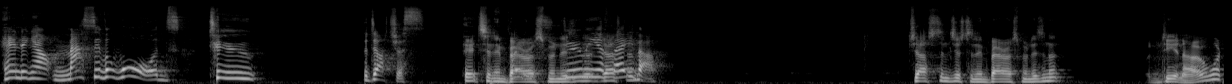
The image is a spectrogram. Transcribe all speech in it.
handing out massive awards to the Duchess? It's an embarrassment, Do isn't it? Do me a favour. Justin, just an embarrassment, isn't it? You know what?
